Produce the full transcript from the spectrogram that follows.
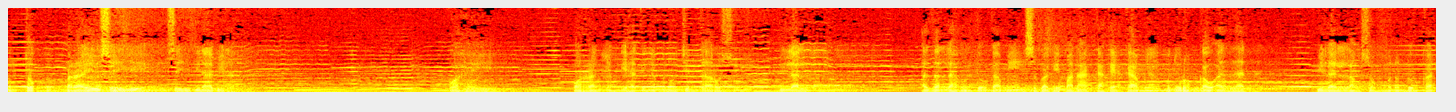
untuk merayu Sayyidina Bilal. Wahai orang yang di hatinya penuh cinta Rasul Bilal Azanlah untuk kami sebagaimana kakek kami menyuruh engkau azan Bilal langsung menundukkan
